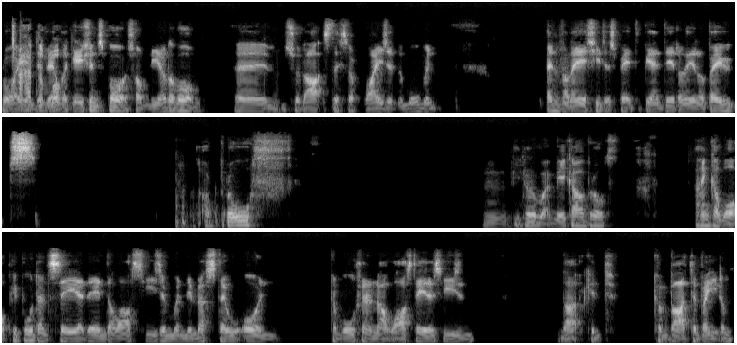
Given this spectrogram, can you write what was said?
right in the relegation spots or near the bottom. Um, so that's the surprise at the moment. Inverness you'd expect to be in there or thereabouts. Arbroath. Hmm, you don't know what to make Arbroath. I think a lot of people did say at the end of last season when they missed out on promotion in that last day of the season that could come back to bite them.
